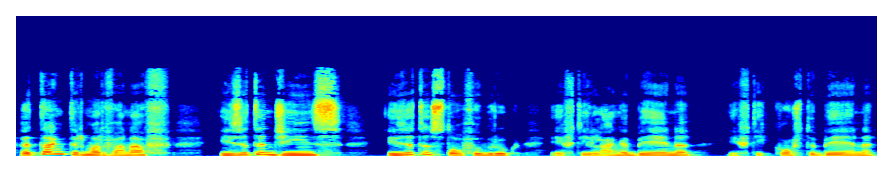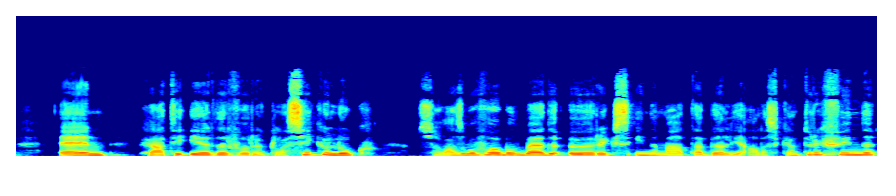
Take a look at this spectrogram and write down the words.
Het hangt er maar vanaf. Is het een jeans? Is het een stoffenbroek? Heeft hij lange benen? Heeft hij korte benen? En gaat hij eerder voor een klassieke look? Zoals bijvoorbeeld bij de Eurex in de maattabel je alles kan terugvinden.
